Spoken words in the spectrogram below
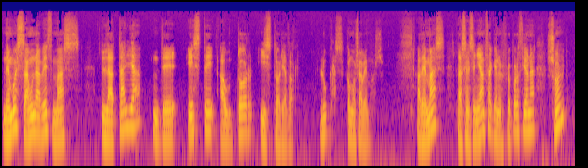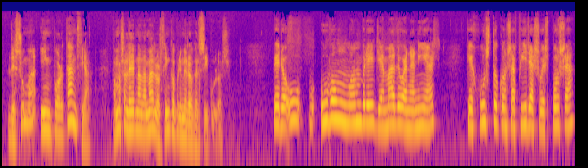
demuestra una vez más la talla de este autor historiador, Lucas, como sabemos. Además, las enseñanzas que nos proporciona son de suma importancia. Vamos a leer nada más los cinco primeros versículos. Pero hubo un hombre llamado Ananías que justo con Zafira, su esposa,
